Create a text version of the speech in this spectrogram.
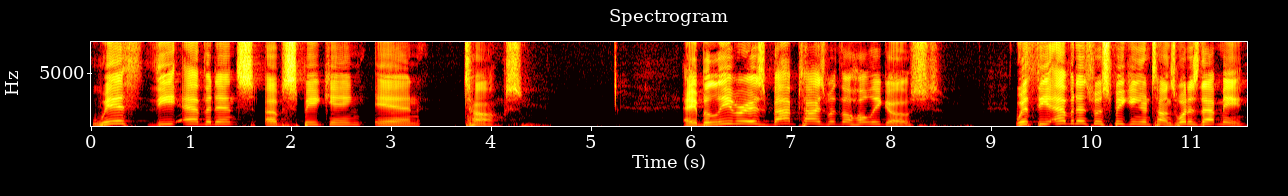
with the evidence of speaking in tongues. A believer is baptized with the Holy Ghost with the evidence of speaking in tongues. What does that mean?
